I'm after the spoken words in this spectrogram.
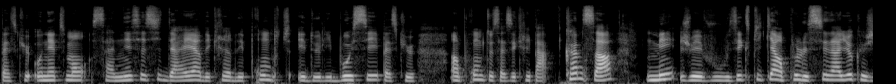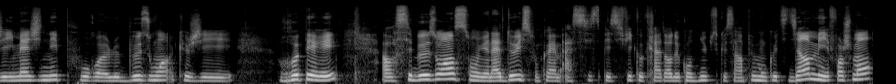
parce que honnêtement, ça nécessite derrière d'écrire des prompts et de les bosser parce que un prompt, ça s'écrit pas comme ça. Mais je vais vous expliquer un peu le scénario que j'ai imaginé pour euh, le besoin que j'ai repérer. Alors ces besoins sont, il y en a deux, ils sont quand même assez spécifiques aux créateurs de contenu puisque c'est un peu mon quotidien, mais franchement,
